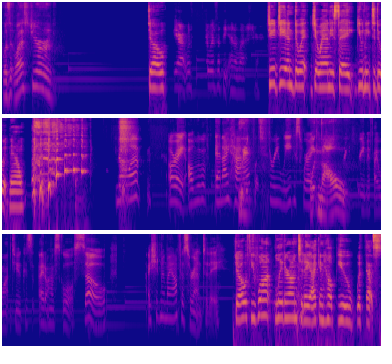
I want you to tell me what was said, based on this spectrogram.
Was it last year or Joe, Yeah, it was. It was at the end of last year. Gigi and Do- it. Joanne say you need to do it now. You know what? All right, I'll move. And I have it. three weeks where I What can now? free stream if I want to, because I don't have school. So I should move my office around today. Joe, if you want later on today, I can help you with that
